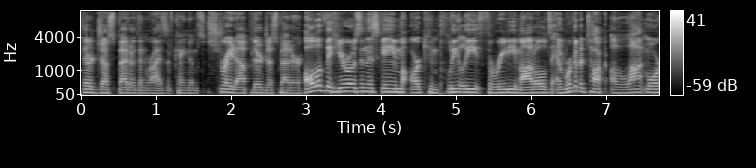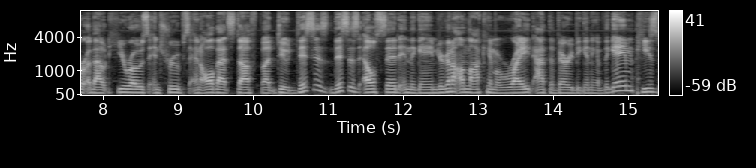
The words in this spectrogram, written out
they're just better than rise of kingdoms. Straight up they're just better. All of the heroes in this game are completely 3d modeled and we're going to talk a lot more about heroes and troops and all that stuff but dude this is this is El Cid in the game. You're going to unlock him right at the very beginning of the game. He's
